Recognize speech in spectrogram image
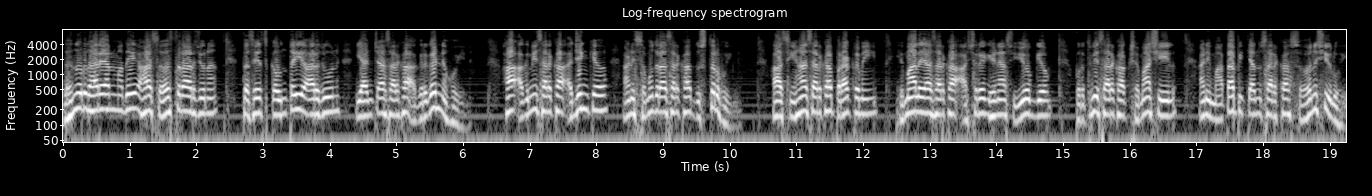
धनुर्धाऱ्यांमध्ये हा सहस्त्रार्जुन तसेच कौंतई अर्जुन यांच्यासारखा अग्रगण्य होईल हा अग्नीसारखा अजिंक्य आणि समुद्रासारखा दुस्तर होईल हा सिंहासारखा पराक्रमी हिमालयासारखा आश्रय घेण्यास योग्य पृथ्वीसारखा क्षमाशील आणि मातापित्यांसारखा सहनशील होईल.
